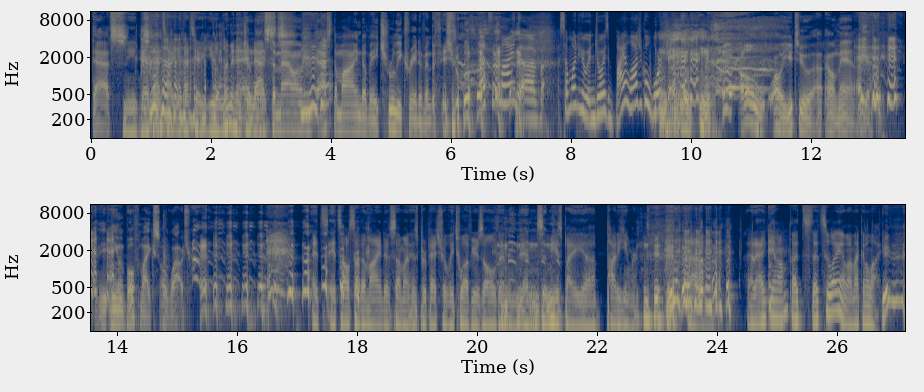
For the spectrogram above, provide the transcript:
That's You- that- that's how you that's how you eliminate your and that's the wastes. mound. That's the mind of a truly creative individual. That's the mind of someone who enjoys biological warfare. oh, oh, you two. Uh, oh man, I you, you and both mics. Oh wow. It's it's also the mind of someone who's perpetually twelve years old and and is amused by uh, potty humor. Um, and I, you know, that's that's who I am. I'm not going to lie.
